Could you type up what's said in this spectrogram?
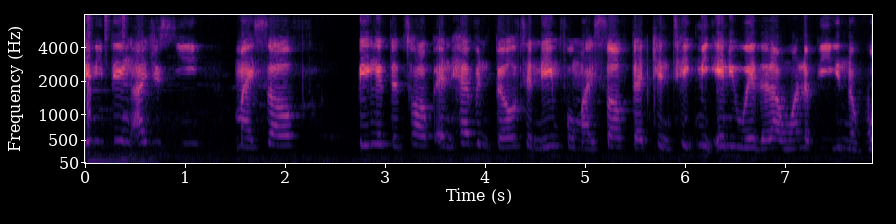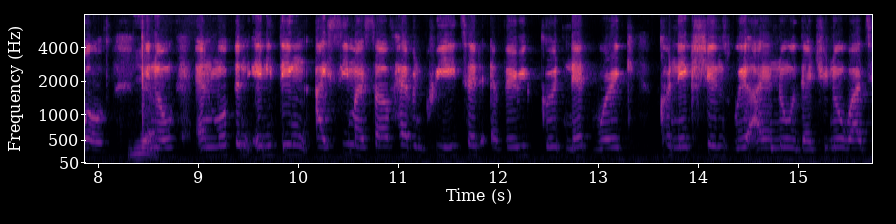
anything, I just see myself being at the top and having built a name for myself that can take me anywhere that I want to be in the world. Yeah. You know, and more than anything, I see myself having created a very good network connections where I know that you know what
